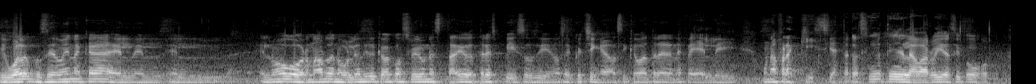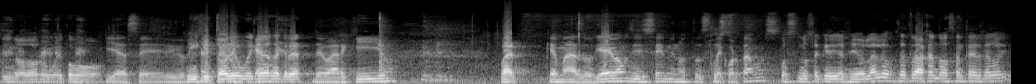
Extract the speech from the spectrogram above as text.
Igual, pues se ven acá, el, el, el, el nuevo gobernador de Nuevo León dice que va a construir un estadio de tres pisos y no sé qué chingados, así que va a traer NFL y una franquicia. Pero el señor tiene la barbilla así como inodoro, güey, como... Ya sé. digo. Mingitorio, güey, ¿qué vas a creer? De barquillo. Bueno, ¿Qué más? Dos? Ya llevamos 16 minutos. ¿Le cortamos? pues no sé qué diga el señor Lalo. ¿Está trabajando bastante detrás hoy?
